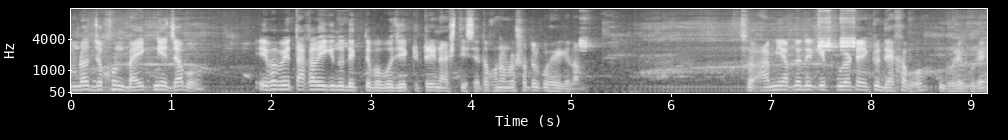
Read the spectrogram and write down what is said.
আমরা যখন বাইক নিয়ে যাব, এভাবে তাকালেই কিন্তু দেখতে পাবো যে একটা ট্রেন আসতেছে, তখন আমরা সতর্ক হয়ে গেলাম। সো আমি আপনাদেরকে পুরোটা একটু দেখাবো, ঘুরে ঘুরে।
